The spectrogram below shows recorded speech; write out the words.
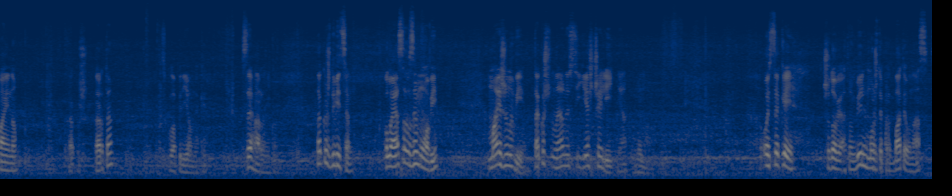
файно. Також карта, склопідйомники. Все гарненько. Також дивіться, колеса зимові, майже нові. Також в наявності є ще літня гума. Ось такий чудовий автомобіль можете придбати у нас.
